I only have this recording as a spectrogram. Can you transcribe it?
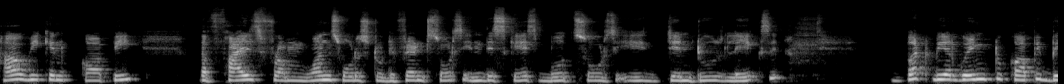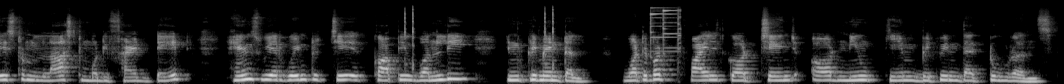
how we can copy the files from one source to different source. In this case, both source is Gen 2 lakes, but we are going to copy based on last modified date. Hence, we are going to copy only incremental whatever file got changed or new came between the two runs.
